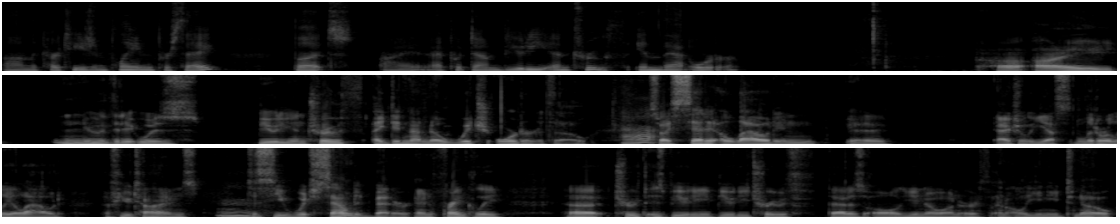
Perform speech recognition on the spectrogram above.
on the Cartesian plane per se, but I, I put down beauty and truth in that order. Uh, I knew that it was beauty and truth. I did not know which order though, Ah, so I said it aloud in. Uh, actually, yes, literally aloud a few times to see which sounded better. And frankly, uh, truth is beauty, beauty, truth. That is all you know on earth and all you need to know.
